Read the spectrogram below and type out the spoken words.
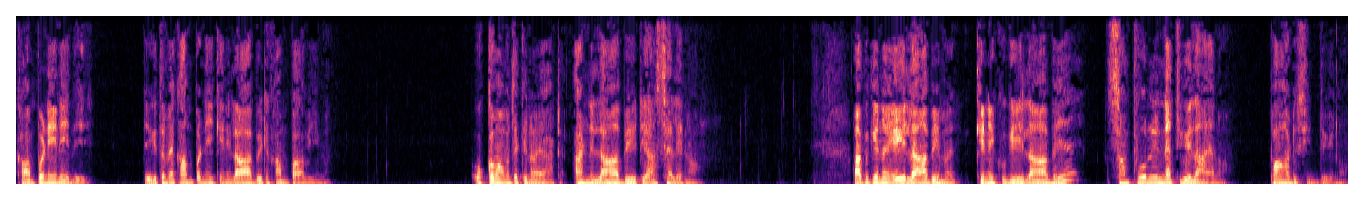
කම්පණේ නේද? ඒක තමයි කම්පණේ කියන්නේ ලාභයට කම්පා වීම. ඔක්කොම අමතක වෙනවා යාට. අන්න ලාභයට යා සැලෙනවා. අපි කියන ඒ ලාභෙම කෙනෙකුගේ ලාභය සම්පූර්ණයෙන් නැති වෙලා යනවා. පාඩු සිද්ධ වෙනවා.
